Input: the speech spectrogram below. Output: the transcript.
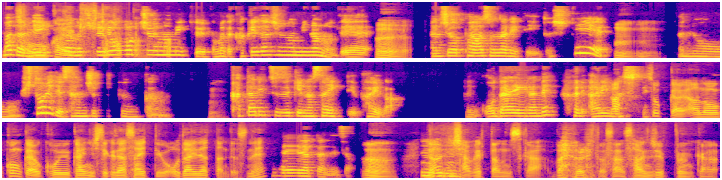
まだね、あの修行中の身というか、まだ駆け出しの身なので、ええ。ラジオパーソナリティとして、うんうん。あの、一人で30分間うん語り続けなさいっていう回が、お題がね、ありまして、そっか。あの、今回はこういう回にしてくださいっていうお題だったんですね。お題だったんですよ。うん。うんうん何喋ったんですか？バイオレットさん30分間。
